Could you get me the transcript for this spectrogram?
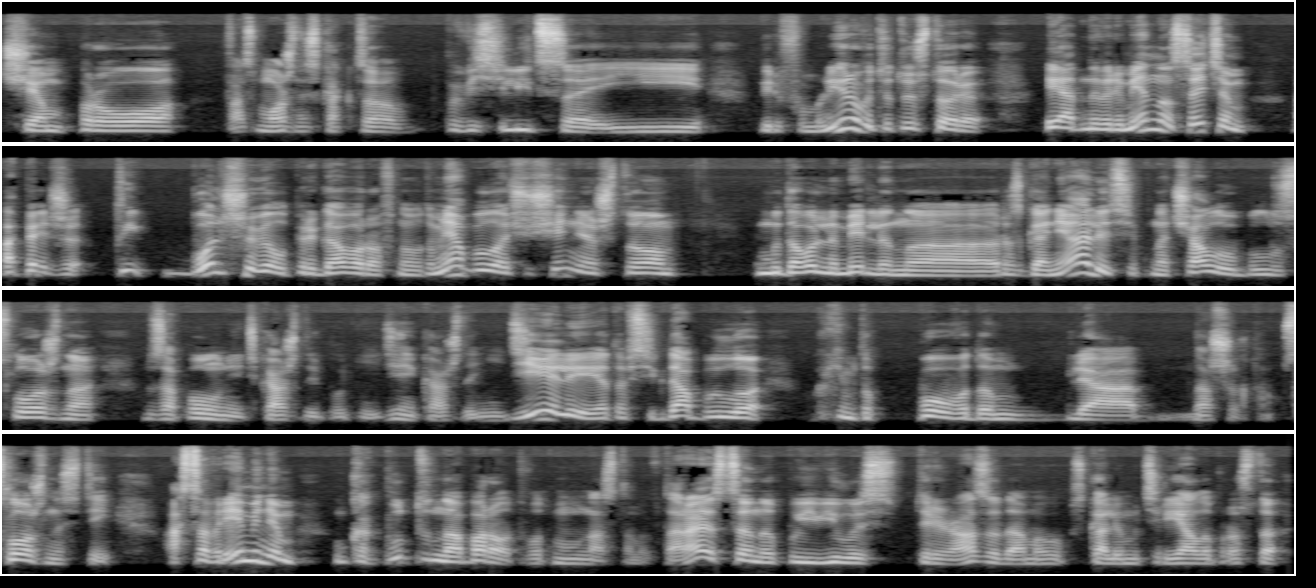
чем про возможность как-то повеселиться и переформулировать эту историю. И одновременно с этим, опять же, ты больше вел переговоров, но вот у меня было ощущение, что мы довольно медленно разгонялись, и поначалу было сложно заполнить каждый будний день, каждой недели, и это всегда было каким-то поводом для наших там, сложностей. А со временем, ну, как будто наоборот. Вот у нас там вторая сцена появилась три раза, да, мы выпускали материалы просто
